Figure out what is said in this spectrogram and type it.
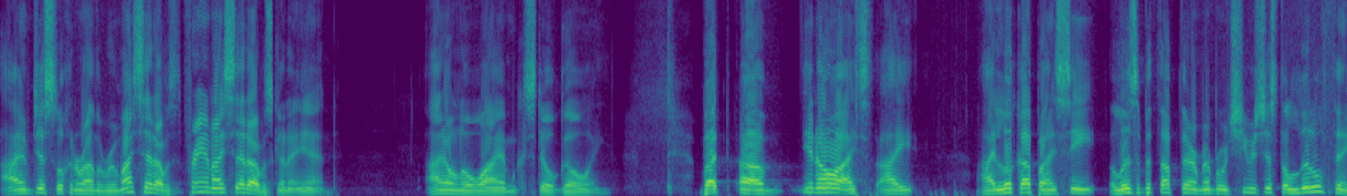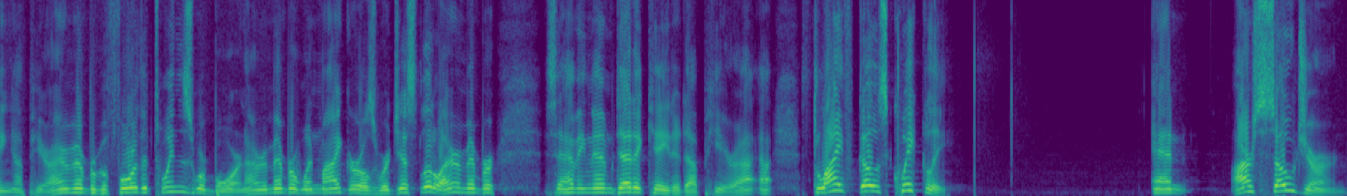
I'm just looking around the room. I said I was, Fran, I said I was going to end. I don't know why I'm still going. But, um, you know, I, I, I look up and I see Elizabeth up there. I remember when she was just a little thing up here. I remember before the twins were born. I remember when my girls were just little. I remember having them dedicated up here. I, I, life goes quickly. And our sojourn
